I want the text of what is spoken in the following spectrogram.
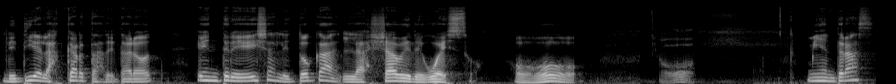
le tira las cartas de tarot, entre ellas le toca la llave de hueso. Oh. Oh. Mientras,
